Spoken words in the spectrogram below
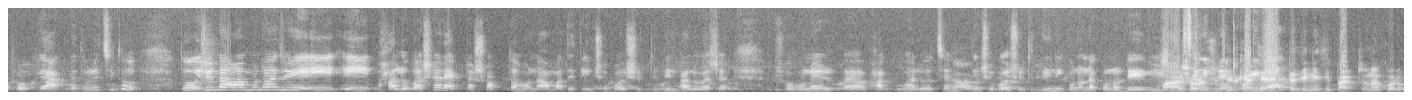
অপরকে আঁকড়ে ধরেছি তো। তো ওই জন্য আমার মনে হয় যে এই এই ভালোবাসার একটা সপ্তাহ না, আমাদের তিনশো পঁয়ষট্টি দিন ভালোবাসা। শোভনের ভাগ্য ভালো হচ্ছে, আমি তিনশো পঁয়ষট্টি দিনই কোনো না কোনো ডে মা সেলিব্রেট সরস্বতীর করি কাছে একটা জিনিসই প্রার্থনা করো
